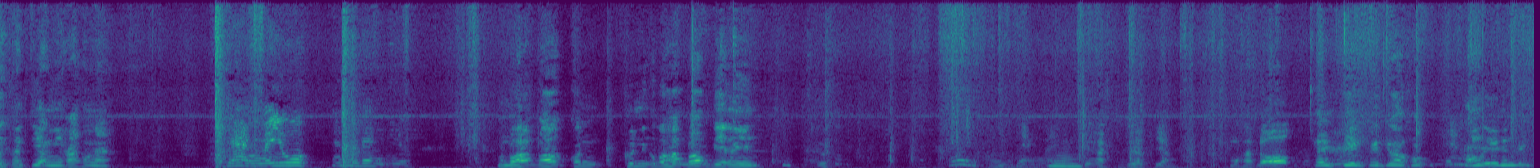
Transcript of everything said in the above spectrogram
ยคันเตียงนี่ฮักนะแข่งไว้อยู่ให้มันแดงอยู่มันบ่ฮักดอกคนขึ้นนี่ก็บ่ฮักดอกเดียงนี่อืม จะฮักเลือกเตียง บ่ฮักดอกใส่เตียงเป็นของของของเองนั่นเ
